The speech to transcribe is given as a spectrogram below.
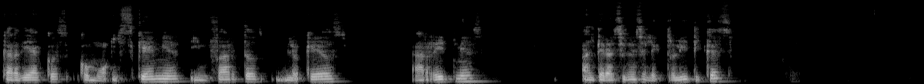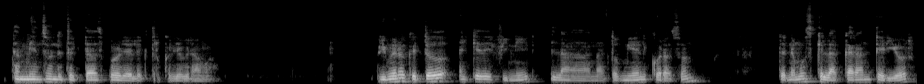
cardíacos como isquemias, infartos, bloqueos, arritmias, alteraciones electrolíticas, también son detectadas por el electrocardiograma. Primero que todo hay que definir la anatomía del corazón. Tenemos que la cara anterior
